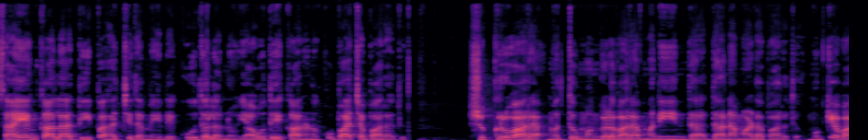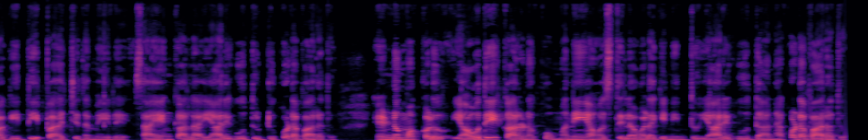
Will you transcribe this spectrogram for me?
ಸಾಯಂಕಾಲ ದೀಪ ಹಚ್ಚಿದ ಮೇಲೆ ಕೂದಲನ್ನು ಯಾವುದೇ ಕಾರಣಕ್ಕೂ ಬಾಚಬಾರದು. ಶುಕ್ರವಾರ ಮತ್ತು ಮಂಗಳವಾರ ಮನೆಯಿಂದ ದಾನ ಮಾಡಬಾರದು. ಮುಖ್ಯವಾಗಿ ದೀಪ ಹಚ್ಚಿದ ಮೇಲೆ ಸಾಯಂಕಾಲ ಯಾರಿಗೂ ದುಡ್ಡು ಕೊಡಬಾರದು. ಹೆಣ್ಣು ಮಕ್ಕಳು ಯಾವುದೇ ಕಾರಣಕ್ಕೂ ಮನೆಯ ಹೊಸ್ತಿಲ ಒಳಗೆ ನಿಂತು ಯಾರಿಗೂ ದಾನ ಕೊಡಬಾರದು.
